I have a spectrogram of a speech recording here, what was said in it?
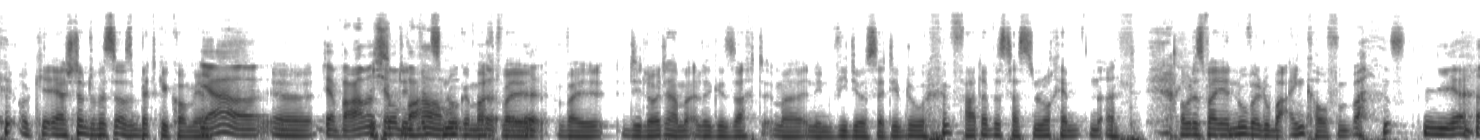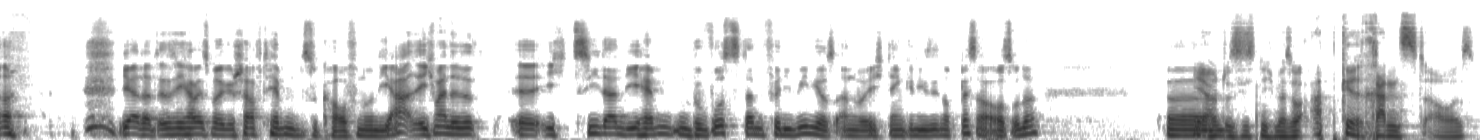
Okay, ja, stimmt, du bist aus dem Bett gekommen, ja. ja, Äh, der Warm ist ich habe so den warm. Witz nur gemacht, Äh, weil, äh, weil die Leute haben alle gesagt, immer in den Videos, seitdem du Vater bist, hast du nur noch Hemden an. Aber das war ja nur, weil du mal einkaufen warst. Ja. Ja, das ist, ich habe jetzt mal geschafft, Hemden zu kaufen. Und ja, ich meine, das, äh, ich ziehe dann die Hemden bewusst dann für die Videos an, weil ich denke, die sehen noch besser aus, oder? Ähm, Ja, und du siehst nicht mehr so abgeranzt aus.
